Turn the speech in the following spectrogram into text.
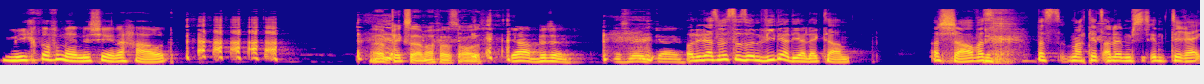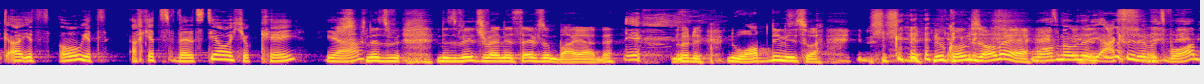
Nicht auf meine schöne Haut. Ja, Pixar, mach was draus. Ja, bitte. Das wäre echt geil. Und das müsste so ein Wiener Dialekt haben. Ach, schau, was, was macht jetzt alle im, im Dreck? Ah, jetzt, oh, jetzt, ach, jetzt wälzt ihr euch, okay? Ja. Das, das Wildschwein ist selbst in Bayern, ne? Ja. Nur, nur habt ihr nicht so. Nur kommst du aber her. Mach's mal unter die Achse, dann wird's warm.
